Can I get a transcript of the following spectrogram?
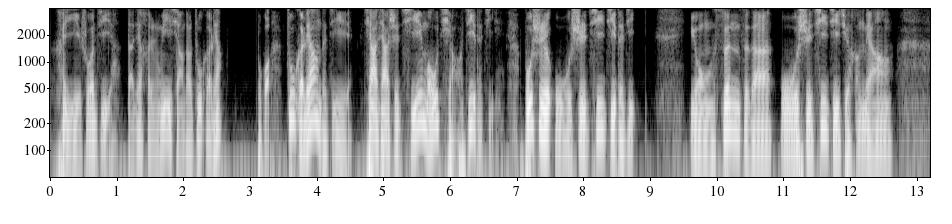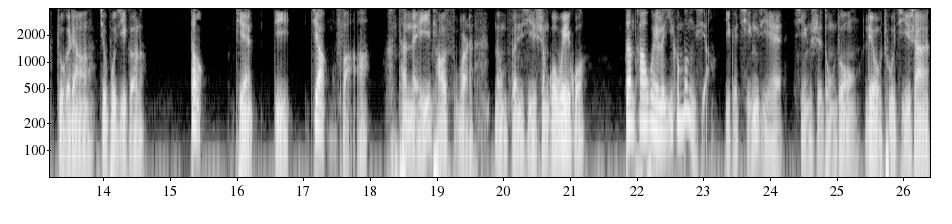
一说计啊，大家很容易想到诸葛亮。不过，诸葛亮的计恰恰是奇谋巧计的计，不是五事七计的计。用孙子的五事七计去衡量，诸葛亮就不及格了。道、天、地、将、法，他哪一条 SWOT 能分析胜过魏国？但他为了一个梦想、一个情节，兴师动众，六出祁山，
